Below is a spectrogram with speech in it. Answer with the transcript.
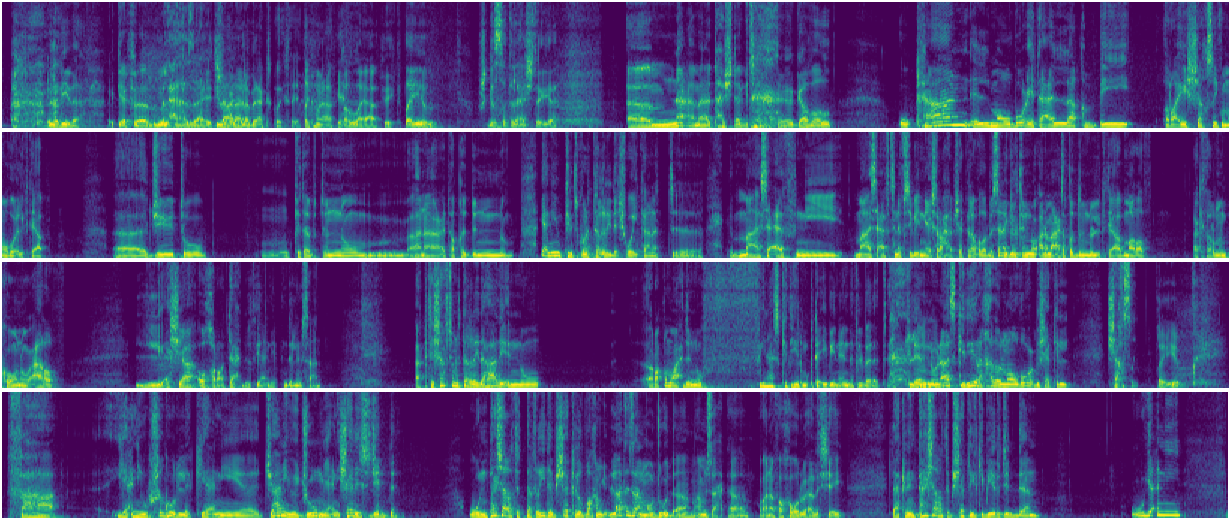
لذيذة. كيف ملحها زايد لا لا لا بالعكس كويسة يعطيكم العافية الله يعافيك طيب وش قصة الهاشتاج؟ نعم أنا تهشتقت قبل وكان الموضوع يتعلق برأيي الشخصي في موضوع الاكتئاب. أه جيت وكتبت إنه أنا أعتقد إنه يعني يمكن تكون التغريدة شوي كانت ما أسعفني ما أسعفت نفسي بإني أشرحها بشكل أفضل بس أنا قلت إنه أنا ما أعتقد إنه الاكتئاب مرض أكثر من كونه عرض لأشياء أخرى تحدث يعني عند الإنسان. اكتشفت من التغريدة هذه إنه رقم واحد إنه في ناس كثير مكتئبين عندنا في البلد. لأنه ناس كثير أخذوا الموضوع بشكل شخصي. طيب. ف يعني وش أقول لك؟ يعني جاني هجوم يعني شرس جدا. وانتشرت التغريدة بشكل ضخم. لا تزال موجودة ما مسحتها وأنا فخور بهذا الشيء. لكن انتشرت بشكل كبير جدا. ويعني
